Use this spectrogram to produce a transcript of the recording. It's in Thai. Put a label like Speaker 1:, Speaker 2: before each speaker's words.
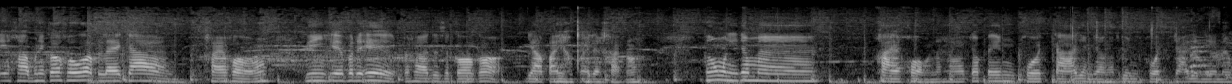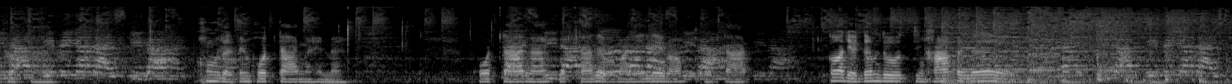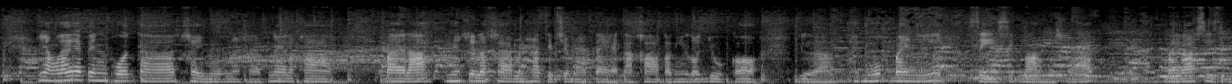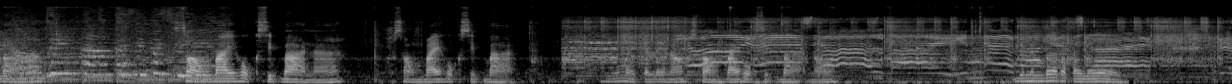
Speaker 1: ดีครับวันนี้ก็เขากับรายการขายของ b n k 4 8ราคาเดสกอร์ก็ยาวไปยาวไปเลยค่ะเนาะก็วันนี้จะมาขายของนะคะก็เป็นโพสการ์ดอย่างเดียวจะเป็นโพสการ์ดอย่างนี้นะโพสการ์ดของเหลือเป็นโพสการ์ดนะเห็นไหมโพสการ์ดนะโพสการ์ดเดี๋ยวประมาณนี้เลยเนาะโพสการ์ดก็เดี๋ยวเริ่มดูสินค้าไปเลย อย่างแรกจะเป็นโพสการ์ดไข่มุกนะครับในราคา ใบละนี่คือราคามัน 50 ใช่ไหมแต่ราคาตอนนี้ลดอยู่ก็เหลือไข่มุกใบนี้ 40 บาทนะครับใบละ 40 บาทนะ2ใบ 60 บาทนะ2ใบ 60 บาทนนี่เหมือนกันเลยเนาะ2ใบ 60 บาทเนาะดูเมมเบอร์ต่อไปเลย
